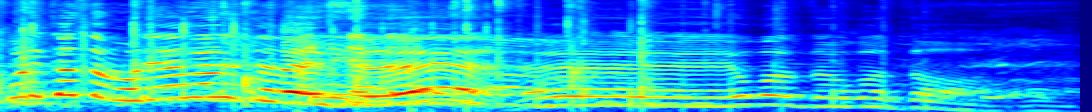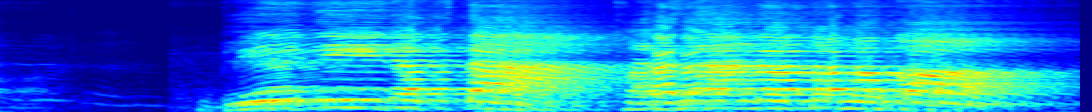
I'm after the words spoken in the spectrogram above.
これちょっと盛り上がるんじゃないですええよかったよかったビューティードクター風間智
